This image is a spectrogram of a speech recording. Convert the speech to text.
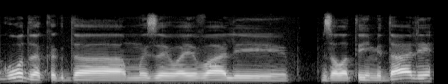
года, когда мы завоевали золотые медали,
